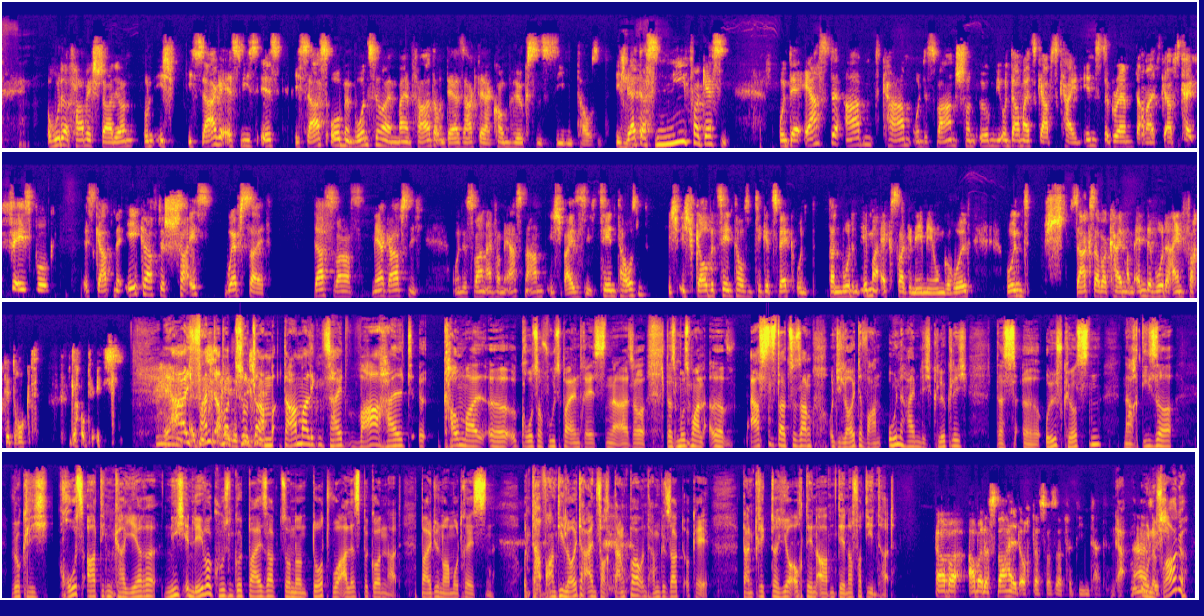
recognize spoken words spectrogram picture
Rudolf Habeck Stadion und ich, ich sage es, wie es ist. Ich saß oben im Wohnzimmer mit meinem Vater und der sagte, da kommen höchstens 7000. Ich werde das nie vergessen. Und der erste Abend kam und es waren schon irgendwie, und damals gab es kein Instagram, damals gab es kein Facebook, es gab eine ekelhafte Scheiß-Website. Das war's. Mehr gab's nicht. Und es waren einfach am ersten Abend, ich weiß es nicht, 10.000? Ich, ich glaube 10.000 Tickets weg und dann wurden immer extra Genehmigungen geholt. Und sag's aber keinem, am Ende wurde einfach gedruckt, glaube ich. Ja, ich also fand ich aber zur dam damaligen Zeit war halt äh, kaum mal äh, großer Fußball in Dresden. Also das muss man äh, erstens dazu sagen. Und die Leute waren unheimlich glücklich, dass äh, Ulf Kürsten nach dieser wirklich großartigen Karriere nicht in Leverkusen Goodbye sagt, sondern dort, wo alles begonnen hat, bei Dynamo Dresden. Und da waren die Leute einfach dankbar und haben gesagt, okay, dann kriegt er hier auch den Abend, den er verdient hat. Aber, aber das war halt auch das, was er verdient hat. Ja, also ohne Frage.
